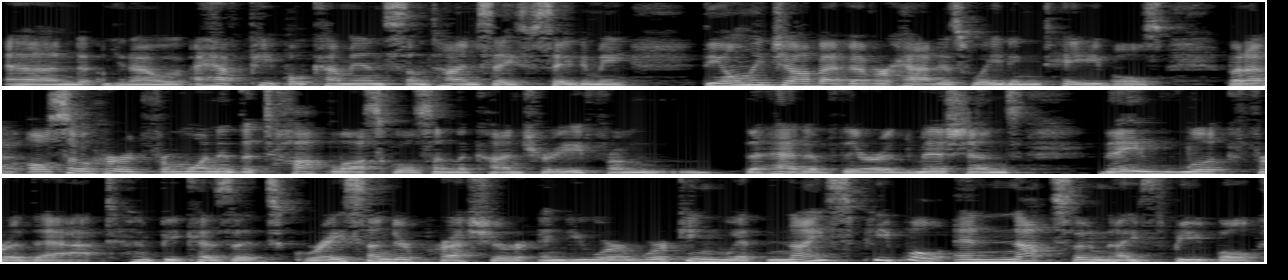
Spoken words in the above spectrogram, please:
And, you know, I have people come in. Sometimes they say to me, the only job I've ever had is waiting tables. But I've also heard from one of the top law schools in the country, from the head of their admissions, they look for that because it's grace under pressure and you are working with nice people and not so nice people.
